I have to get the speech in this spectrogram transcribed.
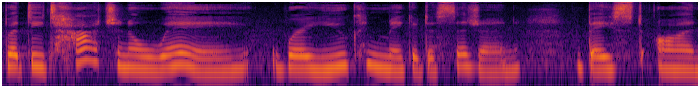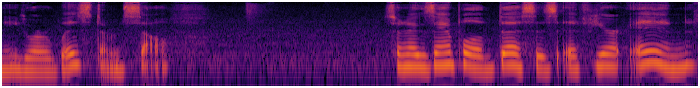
but detach in a way where you can make a decision based on your wisdom self. So, an example of this is if you're in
